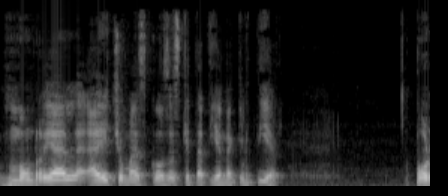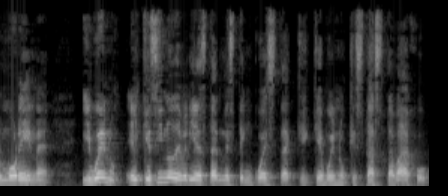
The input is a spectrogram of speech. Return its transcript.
Monreal ha hecho más cosas que Tatiana Cloutier por Morena. Y bueno, el que sí no debería estar en esta encuesta, que qué bueno que está hasta abajo,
